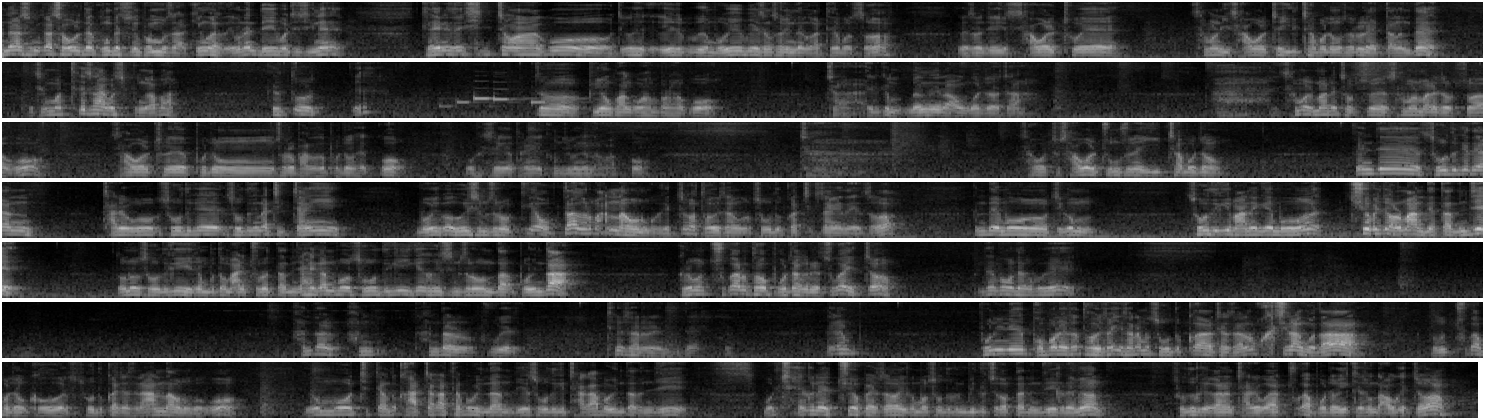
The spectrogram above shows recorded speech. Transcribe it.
안녕하십니까. 서울대 공대 출신 법무사 김관사 이번엔 네이버 지식인에 개인에서 신청하고 지금 모의부에서 선임된 것 같아요 벌써. 그래서 이제 이 4월 초에 3월 이 4월 초 1차 보정서를 냈다는데 지금 뭐 퇴사하고 싶은가 봐. 그래서 또 예? 저 비용 광고 한번 하고 자 이렇게 명령이 나온 거죠. 자 3월 말에 접수해서 3월 말에 접수하고 4월 초에 보정서를 받아서 보정했고 뭐 회생은 당연히 금지 명령 나왔고. 자 4월 초 4월 중순에 2차 보정. 그 이제 소득에 대한 자료 소득의 소득이나 직장이 뭐 이거 의심스럽게 없다 그러면 안 나오는 거겠죠? 더 이상 소득과 직장에 대해서. 근데 뭐 지금 소득이 만약에 뭐 취업한 지 얼마 안 됐다든지 또는 소득이 예전부터 많이 줄었다든지 하여간 뭐 소득이 이게 의심스러운다 보인다. 그러면 추가로 더 보자 그럴 수가 있죠. 근데 뭐 내가 보기에 한 달 한 한 달 후에 퇴사를 했는데 그냥 본인이 법원에서 더 이상 이 사람은 소득과 재산은 확실한 거다. 그러면 추가 보정 그 소득과 재산이 안 나오는 거고 이건 뭐 직장도 가짜 같아 보인다든지 소득이 작아 보인다든지 뭐 최근에 취업해서 이거 뭐 소득을 믿을 수가 없다든지 그러면 소득에 관한 자료가 추가 보정이 계속 나오겠죠.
